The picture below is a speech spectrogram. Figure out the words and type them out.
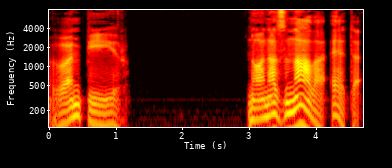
Вампир. Но она знала это.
